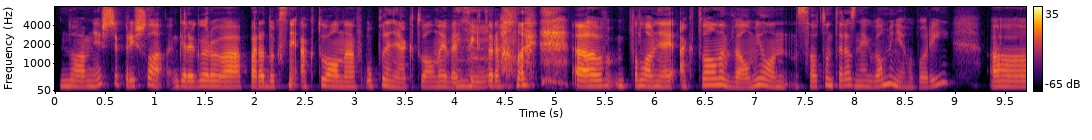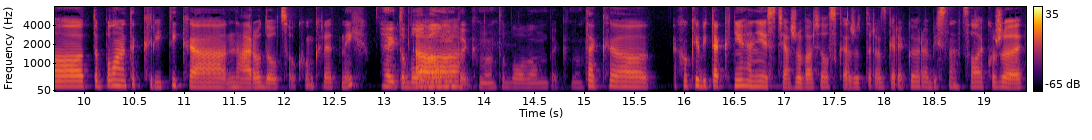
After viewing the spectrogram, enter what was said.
No a mne ešte prišla Gregorová paradoxne aktuálna v úplne aktuálnej veci, mm-hmm. ktorá ale uh, podľa mňa je aktuálne veľmi, len sa o tom teraz nejak veľmi nehovorí. Uh, to podľa mňa tá kritika národovcov konkrétnych. Hej, to bolo uh, veľmi pekné, to bolo veľmi pekné. Tak uh, ako keby tá kniha nie je stiažovateľská, že teraz Gregor by sa chcela akože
